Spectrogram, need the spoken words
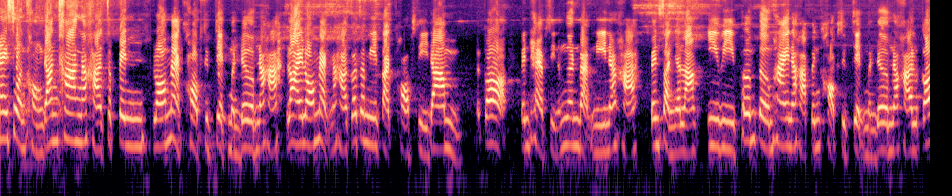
ในส่วนของด้านข้างนะคะ จะเป็นล้อแม็กขอบ 17 เหมือนเดิมนะคะ ลายล้อแม็กนะคะ ก็จะมีตัดขอบสีดำแล้วก็ เป็นแถบสีน้ำเงินแบบนี้นะคะ เป็นสัญลักษณ์ EV เพิ่มเติมให้นะคะ เป็นขอบ 17 เหมือนเดิมนะคะ แล้วก็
